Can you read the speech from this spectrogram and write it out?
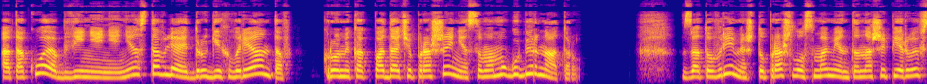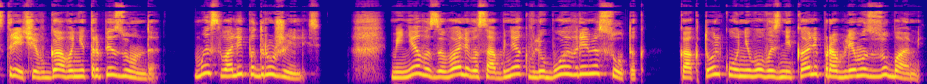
а такое обвинение не оставляет других вариантов, кроме как подачи прошения самому губернатору. За то время, что прошло с момента нашей первой встречи в гавани Трапезунда, мы с Вали подружились. Меня вызывали в особняк в любое время суток, как только у него возникали проблемы с зубами.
